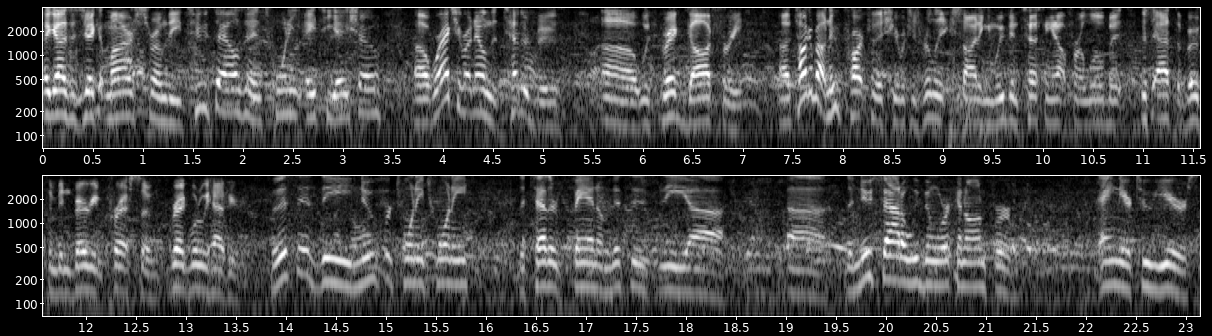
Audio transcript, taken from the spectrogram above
Hey guys, it's Jacob Myers from the 2020 ATA show. Uh, we're actually right now in the Tethrd booth uh, with Greg Godfrey. Uh, talking about new product for this year, which is really exciting, and we've been testing it out for a little bit just at the booth and been very impressed. So, Greg, what do we have here? So this is the new for 2020, the Tethrd Phantom. This is the uh, uh, the new saddle we've been working on for dang near two years,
